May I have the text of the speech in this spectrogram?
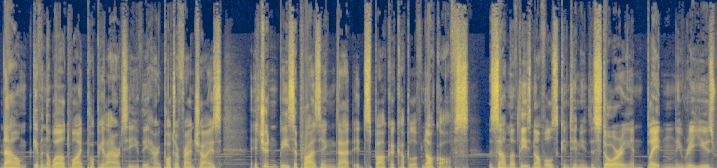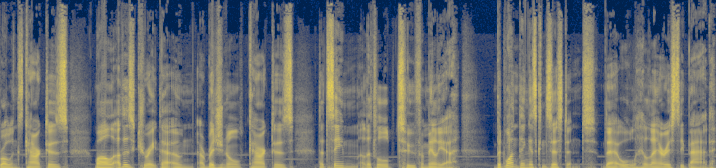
Now, given the worldwide popularity of the Harry Potter franchise, it shouldn't be surprising that it'd spark a couple of knockoffs. Some of these novels continue the story and blatantly reuse Rowling's characters, while others create their own original characters that seem a little too familiar. But one thing is consistent they're all hilariously bad,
